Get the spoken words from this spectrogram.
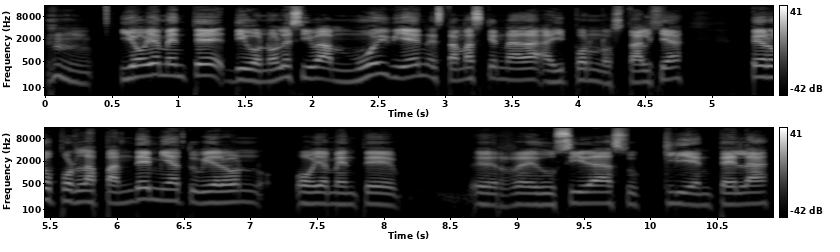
y obviamente, digo, no les iba muy bien, está más que nada ahí por nostalgia, pero por la pandemia tuvieron obviamente eh, reducida su clientela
